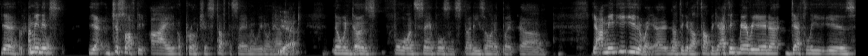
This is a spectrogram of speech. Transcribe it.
Yeah, I mean it's yeah, just off the eye approach, it's tough to say. I mean, we don't have Yeah. like no one does full on samples and studies on it, but um, yeah, I mean, e- either way, uh, not to get off topic, I think Marianna definitely is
